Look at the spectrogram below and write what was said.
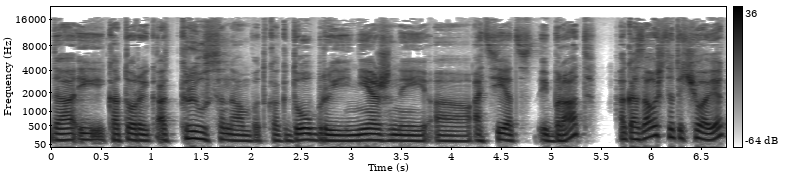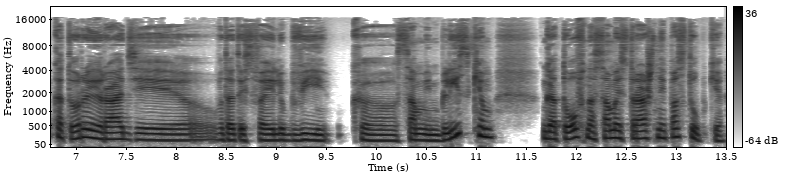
да, и который открылся нам вот как добрый, нежный э, отец и брат, оказалось, что это человек, который ради вот этой своей любви к самым близким готов на самые страшные поступки.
